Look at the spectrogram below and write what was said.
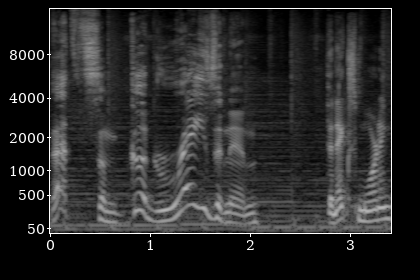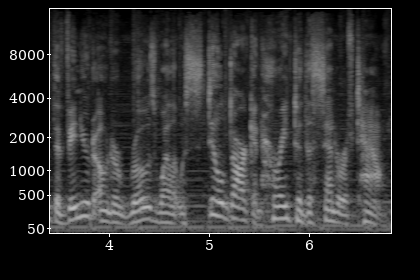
That's some good raisoning. The next morning, the vineyard owner rose while it was still dark and hurried to the center of town.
